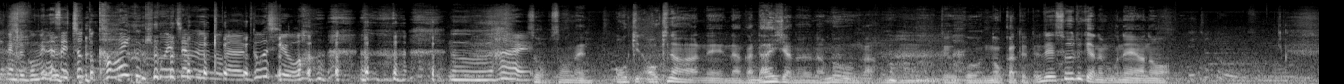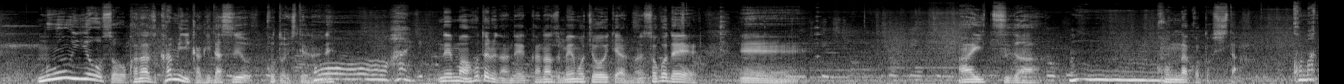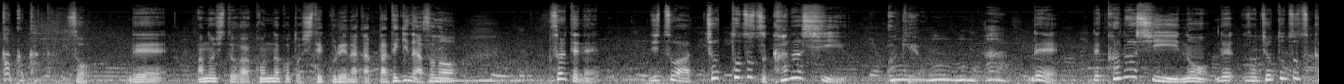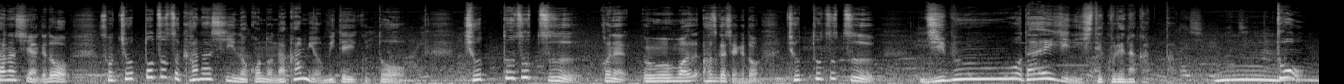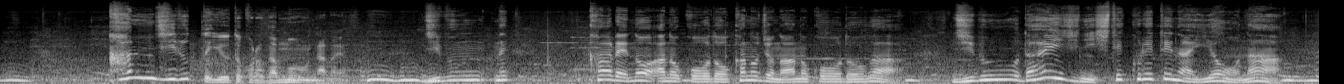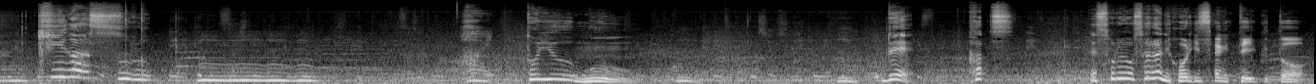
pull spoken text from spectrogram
なんかごめんなさいちょっと可愛く聞こえちゃうのがどうしよう。うんはい。そうそうね大きな大きなねなんか大蛇のようなムーンがムーンってこう乗っかってて。でそういう時はね僕ねあのムーン要素を必ず紙に書き出すことにしてるのね。はい。でまあホテルなんで必ずメモ帳置いてあるのでそこで、えーあいつがこんなことした。細かく書く。そう。であの人がこんなことしてくれなかった的なそのそれってね実はちょっとずつ悲しいわけよ、でで悲しいのでそのちょっとずつ悲しいんやけどそのちょっとずつ悲しいの今度中身を見ていくとちょっとずつこれね、うん、恥ずかしいんやけどちょっとずつ自分を大事にしてくれなかったと感じるっていうところがムーンなのよ。自分ね彼のあの行動彼女のあの行動が自分を大事にしてくれてないような気がする。はい。というムーン。でかつでそれをさらに掘り下げていくと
